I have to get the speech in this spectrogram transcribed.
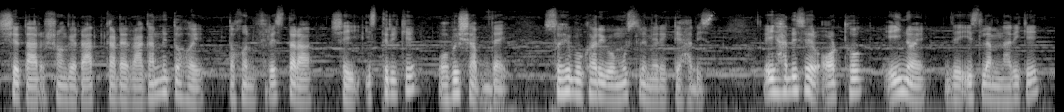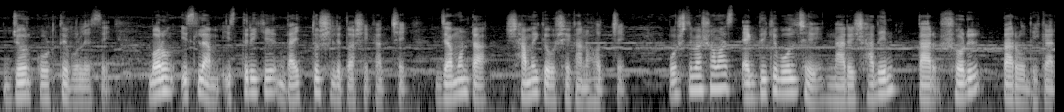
সে তার সঙ্গে রাত কাটায় রাগান্বিত হয় তখন ফেরেস্তারা সেই স্ত্রীকে অভিশাপ দেয়। সহি বুখারি ও মুসলিমের একটি হাদিস। এই হাদিসের অর্থ এই নয় যে ইসলাম নারীকে জোর করতে বলেছে, বরং ইসলাম স্ত্রীকে দায়িত্বশীলতা শেখাচ্ছে, যেমনটা স্বামীকেও শেখানো হচ্ছে। পশ্চিমা সমাজ একদিকে বলছে, নারী স্বাধীন, তার শরীর তার অধিকার।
